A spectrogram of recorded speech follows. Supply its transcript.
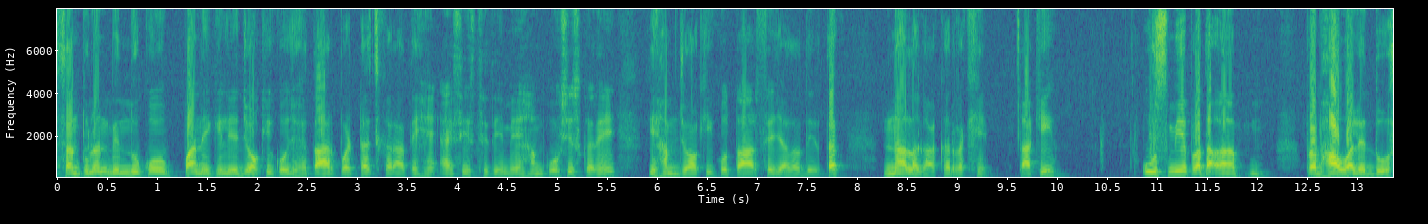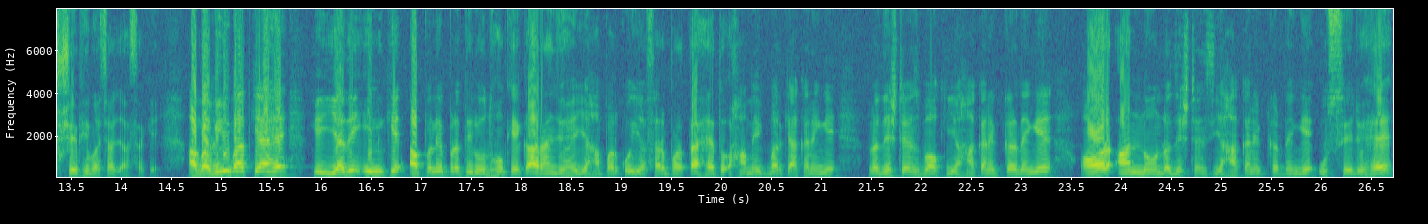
संतुलन बिंदु को पाने के लिए जॉकी को जो है तार पर टच कराते हैं। ऐसी स्थिति में हम कोशिश करें कि हम जॉकी को तार से ज़्यादा देर तक ना लगा कर रखें, ताकि उसमें प्रभाव वाले दोष से भी बचा जा सके। अब अगली बात क्या है कि यदि इनके अपने प्रतिरोधों के कारण जो है यहाँ पर कोई असर पड़ता है तो हम एक बार क्या करेंगे? रजिस्टेंस बॉक्स यहाँ कनेक्ट कर देंगे और अननोन रजिस्टेंस यहाँ कनेक्ट कर देंगे। उससे जो है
